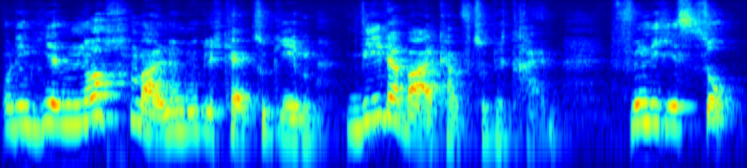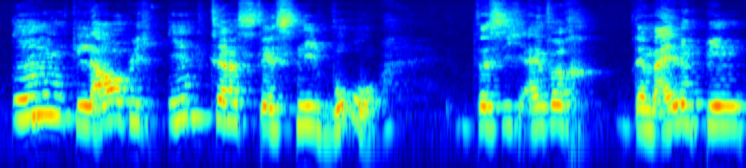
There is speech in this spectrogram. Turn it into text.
und ihm hier nochmal eine Möglichkeit zu geben, wieder Wahlkampf zu betreiben, finde ich es so unglaublich unterstes Niveau, dass ich einfach der Meinung bin,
